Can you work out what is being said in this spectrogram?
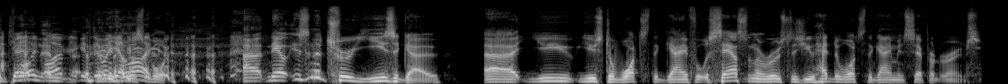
not can. employed, Bob. You can do what you like. Sport. Uh, now, isn't it true? Years ago, uh, you used to watch the game. If it was South and the Roosters, you had to watch the game in separate rooms.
